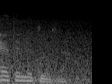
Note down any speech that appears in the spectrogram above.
Это «Медуза».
